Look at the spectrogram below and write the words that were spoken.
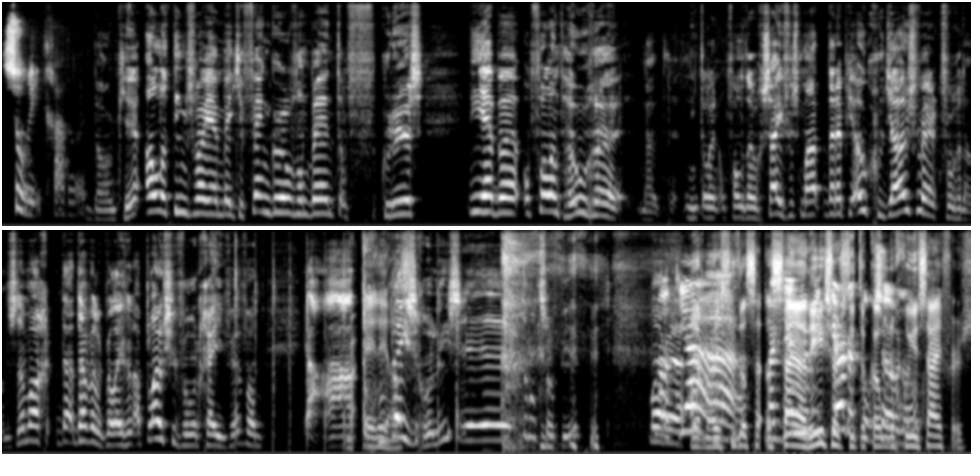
Sorry, ga door. Dank je. Alle teams waar je een beetje fangirl van bent, of coureurs, die hebben opvallend hoge, nou niet alleen opvallend hoge cijfers, maar daar heb je ook goed je huiswerk voor gedaan. Dus daar, mag, daar, daar wil ik wel even een applausje voor geven. Van, ja, goed Elias. bezig hoor Lies, Eh, trots op je. Maar eh, ja, Ja, maar je ziet als, als zij research doet, dan komen de zo goede nog. cijfers.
